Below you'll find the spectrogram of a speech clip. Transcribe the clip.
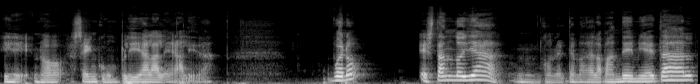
y no se incumplía la legalidad. Bueno, estando ya mm, con el tema de la pandemia y tal,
